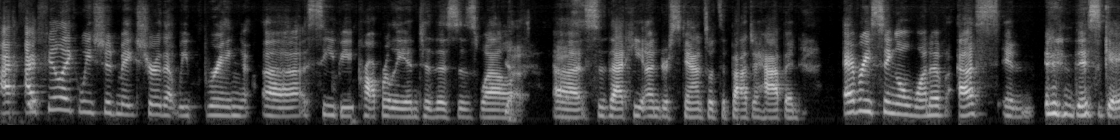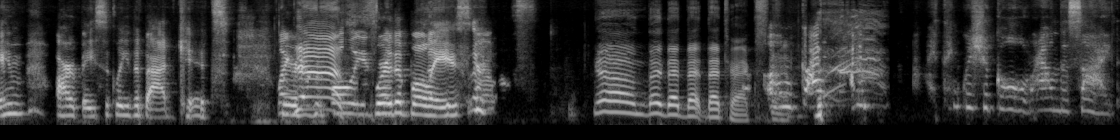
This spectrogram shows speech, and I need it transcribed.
I I feel like we should make sure that we bring uh CB properly into this as well, Yes. uh, so that he understands what's about to happen. Every single one of us in in this game are basically the bad kids. Like We're- the bullies. We're the bullies. yeah, that that that, that tracks. yeah. Um, guys, I, I think we should go around the side.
